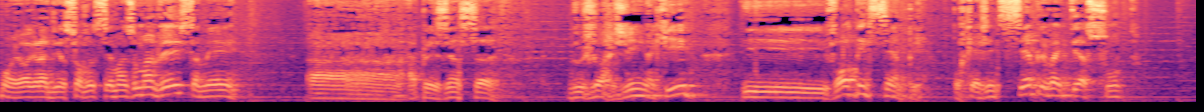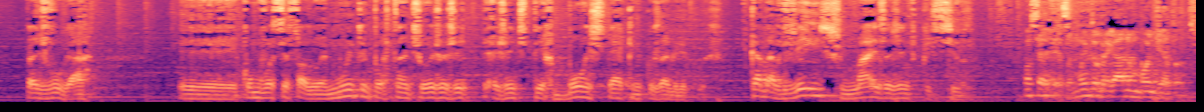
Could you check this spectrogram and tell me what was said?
Bom, eu agradeço a você mais uma vez também a, a presença do Jorginho aqui e voltem sempre, porque a gente sempre vai ter assunto para divulgar. E, como você falou, é muito importante hoje a gente, a gente ter bons técnicos agrícolas. Cada vez mais a gente precisa. Com certeza. Muito obrigado, um bom dia a todos.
